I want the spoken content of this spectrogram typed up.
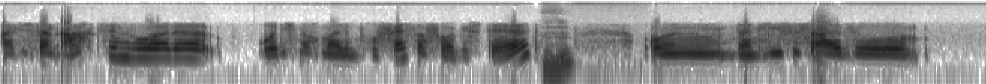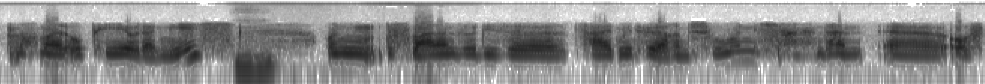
als ich dann 18 wurde, wurde ich nochmal dem Professor vorgestellt. Mhm. Und dann hieß es also nochmal OP oder nicht. Mhm. Und das war dann so diese Zeit mit höheren Schuhen. Ich hatte dann äh, oft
